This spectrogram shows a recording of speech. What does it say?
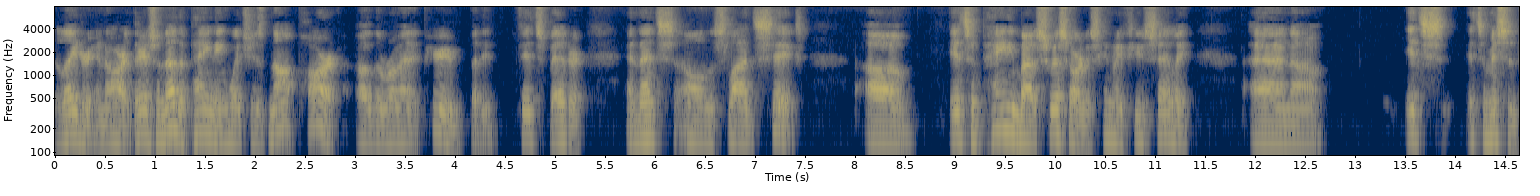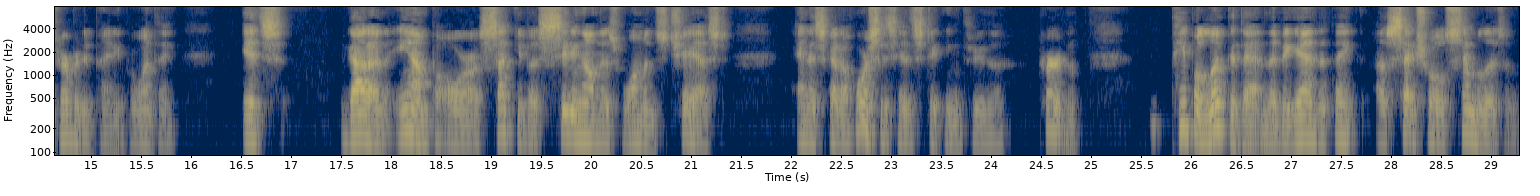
later in art, there's another painting which is not part of the Romantic period, but it fits better. And that's on the slide six. Uh, it's a painting by a Swiss artist, Henry Fuseli. And uh, it's it's a misinterpreted painting for one thing. It's got an imp or a succubus sitting on this woman's chest, and it's got a horse's head sticking through the curtain. People looked at that and they began to think of sexual symbolism.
